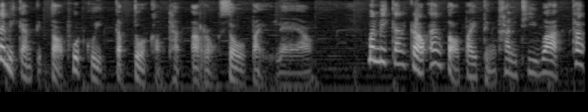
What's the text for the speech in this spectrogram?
ได้มีการติดต่อพูดคุยกับตัวของทางอารองโซไปแล้ว มันมีการกล่าวอ้างต่อไปถึงขั้นที่ว่าทาง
